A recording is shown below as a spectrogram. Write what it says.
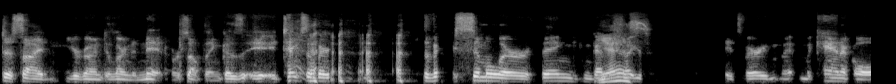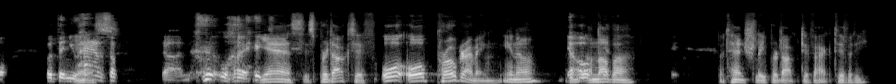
decide you're going to learn to knit or something because it, it, takes a very a very similar thing. You can kind yes. of your, it's very me- mechanical, but then you yes. have something done. like yes, it's productive or or programming. You know, yeah, okay. another potentially productive activity.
